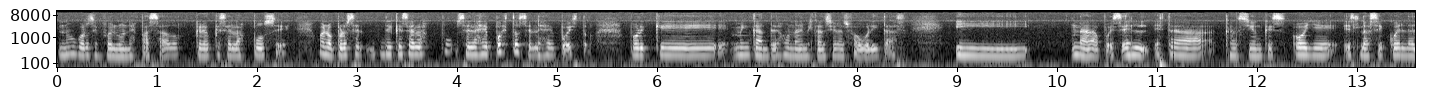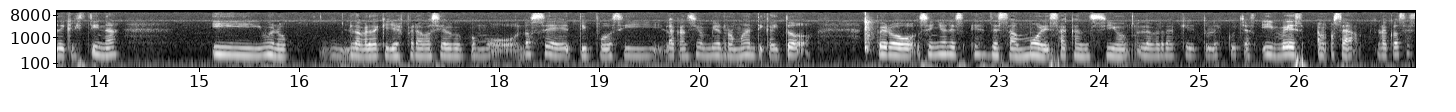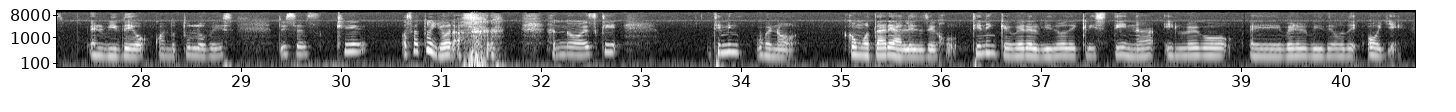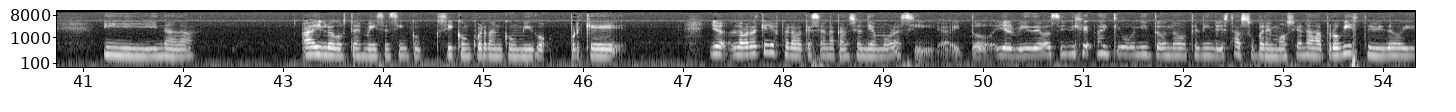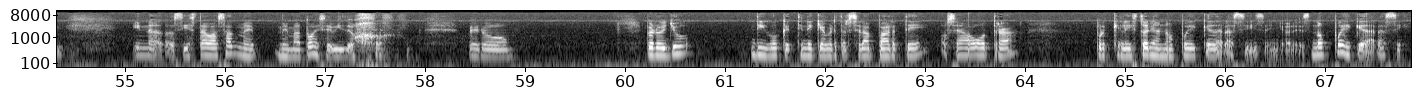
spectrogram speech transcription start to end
no me acuerdo si fue el lunes pasado. Creo que se las puse. Bueno, pero se- de que se las, se las he puesto, se las he puesto. Porque me encanta, es una de mis canciones favoritas. Y nada, pues esta canción que es Oye es la secuela de Cristina. Y bueno, la verdad que yo esperaba así algo como, no sé, tipo así, la canción bien romántica y todo. Pero, señores, es desamor esa canción. La verdad que tú la escuchas y ves, o sea, la cosa es el video, cuando tú lo ves, dices que, o sea, tú lloras. no, es que tienen, bueno, como tarea les dejo, tienen que ver el video de Cristina y luego eh, ver el video de Oye. Y nada, ahí luego ustedes me dicen si, si concuerdan conmigo, porque yo, la verdad que yo esperaba que sea una canción de amor así y todo, y el video así, dije, ay, qué bonito, no, qué lindo, yo estaba súper emocionada, pero vi este video y, y nada, si estaba sad me, me mató ese video, pero, pero yo digo que tiene que haber tercera parte, o sea, otra, porque la historia no puede quedar así, señores, no puede quedar así.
